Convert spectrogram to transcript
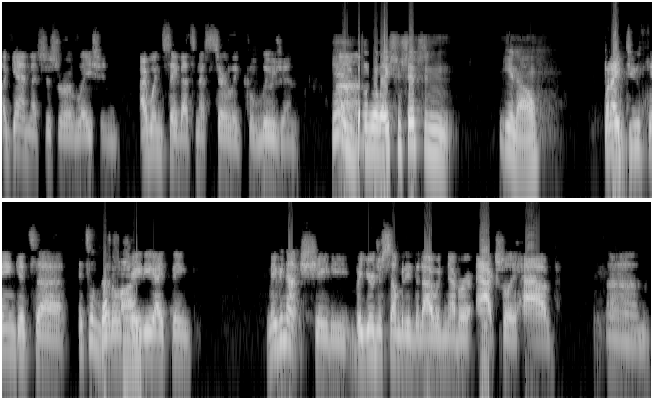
again, that's just a relation. I wouldn't say that's necessarily collusion. Yeah, you Um, build relationships, and you know, But I do think it's uh it's a little fine. shady. I think maybe not shady, but you're just somebody that I would never actually have. Um,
